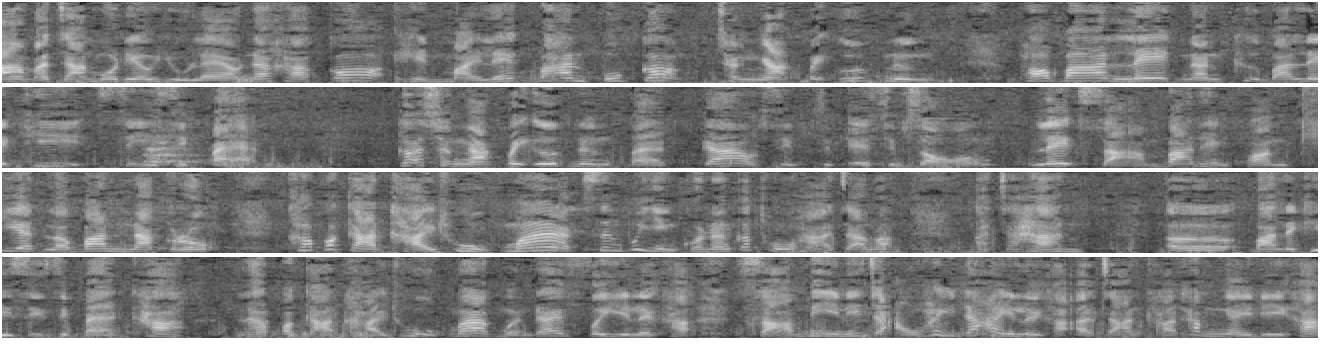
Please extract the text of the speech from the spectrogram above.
ตามอาจารย์โมเดลอยู่แล้วนะคะ ก็เห็นหมายเลขบ้านปุ๊บก็ชะงงักไปอึกหนึ่งเพราะบ้านเลขนั้นคือบ้านเลขที่ 48ก็ชะงักไปอึกหนึ่งแปดเก้าสิบสิบเอ็ดสิบสองเลขสามบ้านแห่งความเครียดแล้วบ้านนักรบ เขาประกาศขายถูกมาก ซึ่งผู้หญิงคนนั้นก็โทรหาอาจารย์ว่าอาจารย์เอ่อบ้านเลขที่ 48 ค่ะ แล้วประกาศขายถูกมากเหมือนได้ฟรีเลยค่ะ สามีนี่จะเอาให้ได้เลยค่ะ อาจารย์ขาทำไงดีคะ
